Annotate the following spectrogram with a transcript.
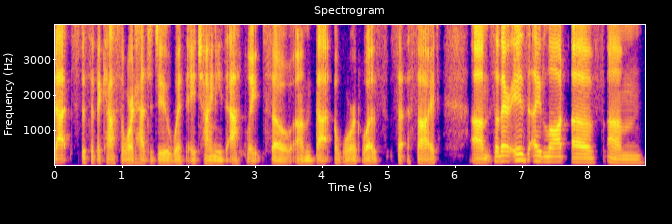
that specific CAS award had to do with a Chinese athlete. So um, that award was set aside. Um, so there is a lot of um,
